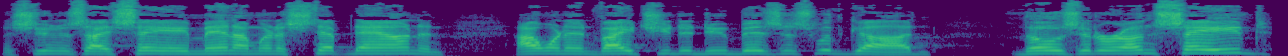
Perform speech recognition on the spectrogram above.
As soon as I say amen, I'm going to step down and I want to invite you to do business with God. Those that are unsaved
